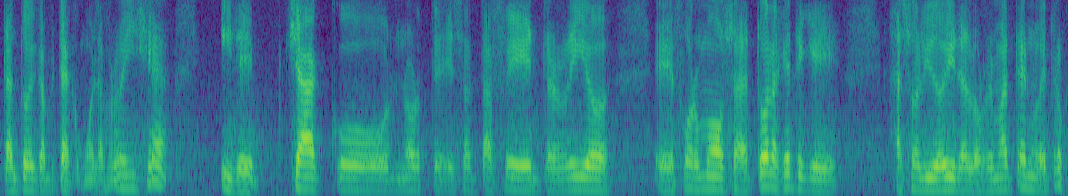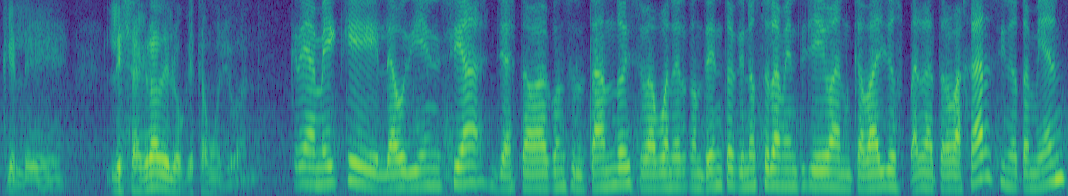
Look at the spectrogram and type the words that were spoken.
tanto de Capital como de la provincia, y de Chaco, norte de Santa Fe, Entre Ríos, eh, Formosa, toda la gente que ha solido ir a los remates nuestros que le, les agrade lo que estamos llevando. Créame que la audiencia ya estaba consultando y se va a poner contento que no solamente llevan caballos para trabajar, sino también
